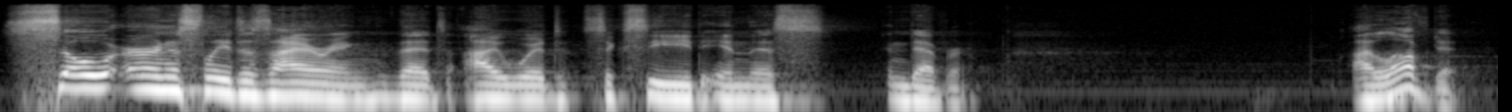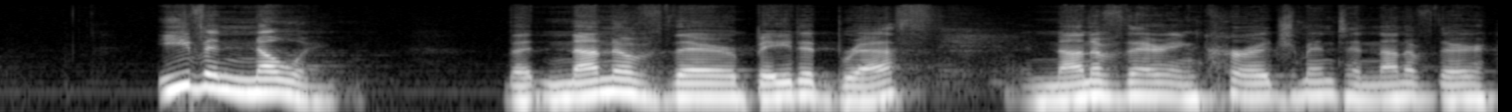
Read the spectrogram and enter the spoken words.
so earnestly desiring that I would succeed in this endeavor. I loved it. Even knowing that none of their bated breath, and none of their encouragement, and none of their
